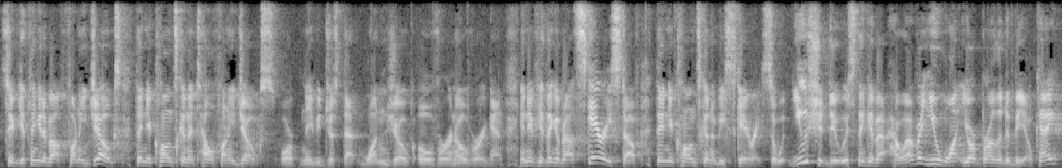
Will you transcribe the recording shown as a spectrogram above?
So if you're thinking about funny jokes, then your clone's gonna tell funny jokes, or maybe just that one joke over and over again. And if you think about scary stuff, then your clone's gonna be scary. So what you should do is think about however you want your brother to be, okay?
